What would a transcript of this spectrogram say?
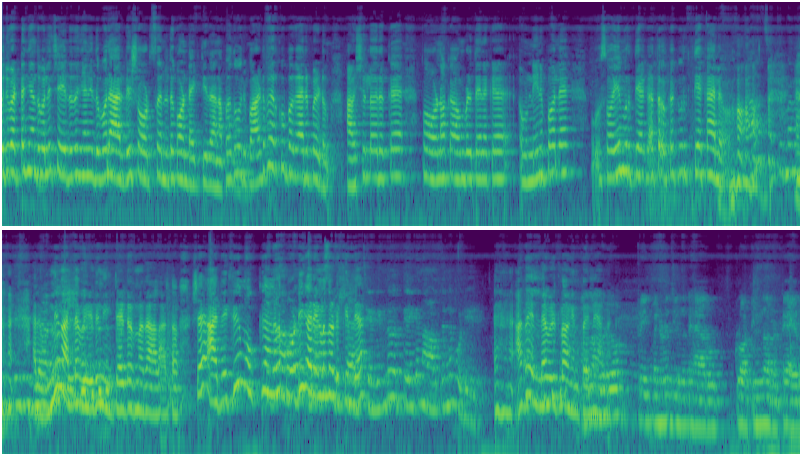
ഒരു വട്ടം ഞാൻ ഇതുപോലെ ചെയ്തത് ഞാൻ ഇതുപോലെ ആരുടെ ഷോർട്സ് കണ്ടിട്ട് കോൺടാക്ട് ചെയ്തതാണ്. അപ്പൊ അത് ഒരുപാട് പേർക്ക് ഉപകാരപ്പെടും. ആവശ്യമുള്ളവരൊക്കെ ഇപ്പൊ ഓണമൊക്കെ ആകുമ്പോഴത്തേനൊക്കെ ഉണ്ണീനെ പോലെ സ്വയം വൃത്തിയാക്കാത്തവർക്കൊക്കെ വൃത്തിയാക്കാലോ? അല്ല ഉണ്ണി നല്ല വീട് നീറ്റായിട്ട് ഇടുന്ന ഒരാളാട്ടോ. പക്ഷെ അരക്ക് മുക്ക് അങ്ങനെ പൊടി കാര്യങ്ങളൊന്നും എടുക്കില്ല. അതെല്ലാ വീട്ടിലും അങ്ങനെ തന്നെയാണ്. ഒരു ട്രീറ്റ്മെന്റ് ചെയ്യുന്നുണ്ട് ഹെയർ ക്ലോട്ടിംഗ് എന്ന് പറഞ്ഞിട്ട് ഹെയർ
